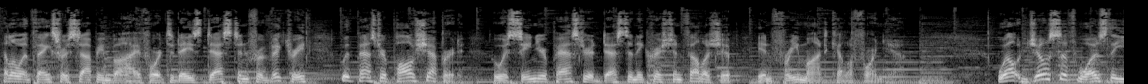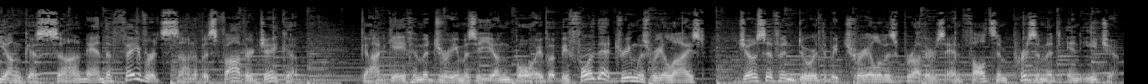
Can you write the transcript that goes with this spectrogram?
Hello and thanks for stopping by for today's Destined for Victory with Pastor Paul Sheppard, who is Senior Pastor at Destiny Christian Fellowship in Fremont, California. Well, Joseph was the youngest son and the favorite son of his father Jacob. God gave him a dream as a young boy, but before that dream was realized, Joseph endured the betrayal of his brothers and false imprisonment in Egypt.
